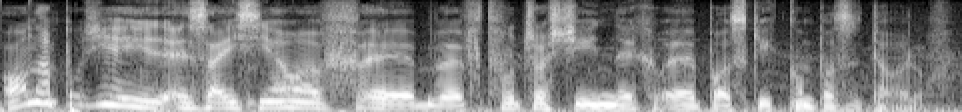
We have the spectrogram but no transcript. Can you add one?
ona później zaistniała w, e, w twórczości innych polskich kompozytorów.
